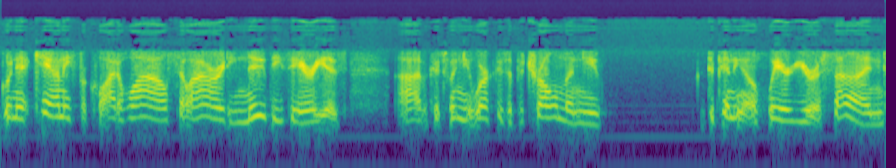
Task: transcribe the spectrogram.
Gwinnett County for quite a while, so I already knew these areas. Uh, because when you work as a patrolman, you, depending on where you're assigned,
